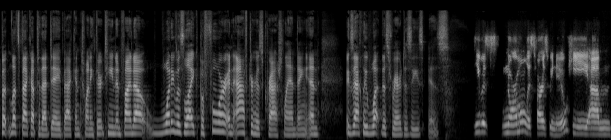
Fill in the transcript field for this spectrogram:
But let's back up to that day back in 2013 and find out what he was like before and after his crash landing and exactly what this rare disease is he was normal as far as we knew. He um,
